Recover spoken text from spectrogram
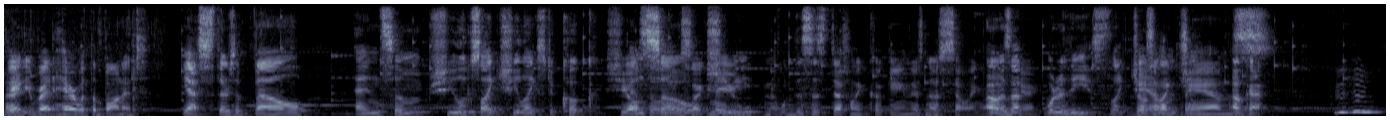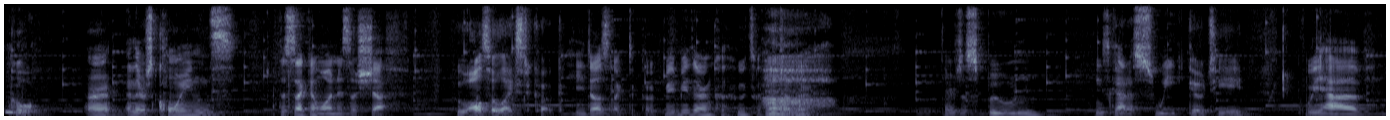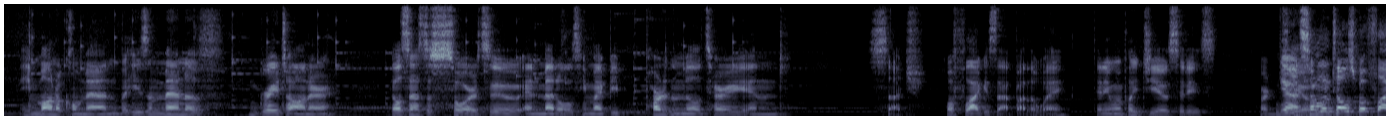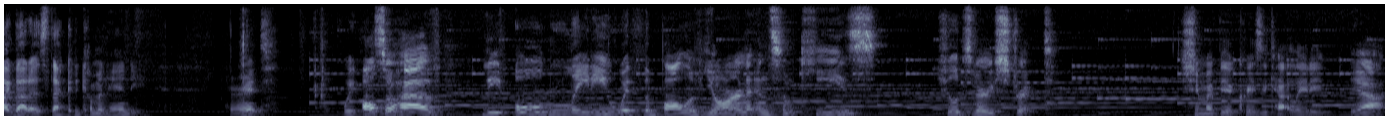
lady, red hair with a bonnet. Yes, there's a bell and some. She looks like she likes to cook. She and also sew, looks like maybe. she. No, this is definitely cooking. There's no sewing. Oh, is that here. what are these? Like jam Those are like thing? jams. Okay. Cool. All right, and there's coins. The second one is a chef. Who also likes to cook. He does like to cook. Maybe they're in cahoots with each other. There's a spoon. He's got a sweet goatee. We have a monocle man, but he's a man of great honor. He also has a sword too and medals. He might be part of the military and such. What flag is that, by the way? Did anyone play GeoCities? Or Yeah, Geo? someone tell us what flag that is. That could come in handy. All right. We also have the old lady with the ball of yarn and some keys. She looks very strict. She might be a crazy cat lady. Yeah.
